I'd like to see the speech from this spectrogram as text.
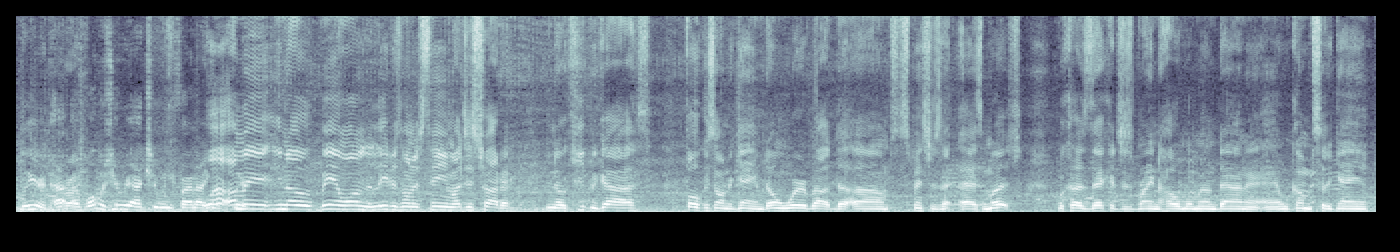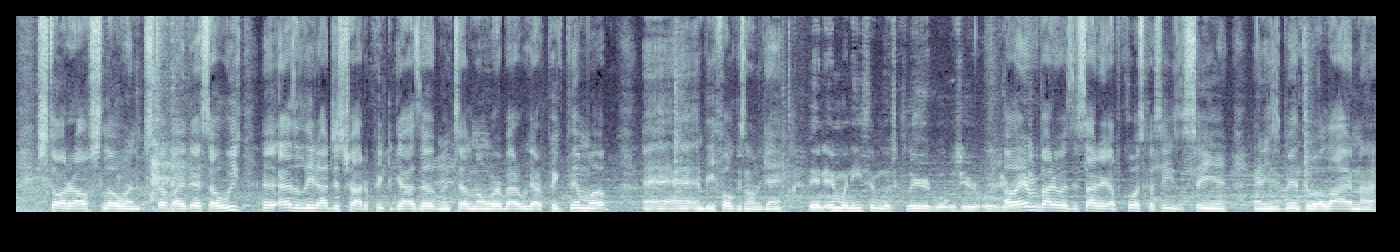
cleared. How, Right. What was your reaction when you found out? Well, was I mean, you know, being one of the leaders on this team, I just try to, you know, keep the guys focused on the game. Don't worry about the um, suspensions as much because that could just bring the whole momentum down and, and we come to the game, start it off slow and stuff like that. So we, as a leader, I just try to pick the guys up and tell them don't worry about it. We got to pick them up and, and, and be focused on the game. and, and when Ethan was cleared, what was your? What was your Oh, everybody was excited, of course, because he's a senior and he's been through a lot. And uh,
